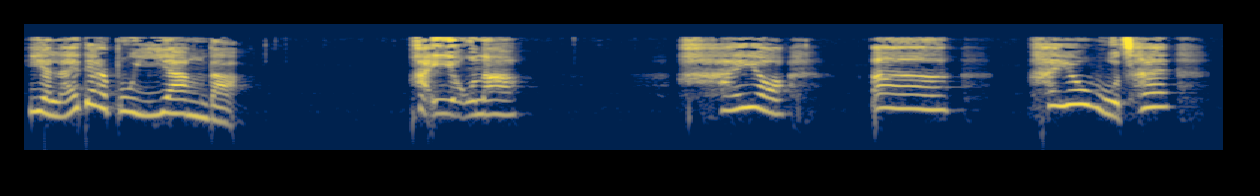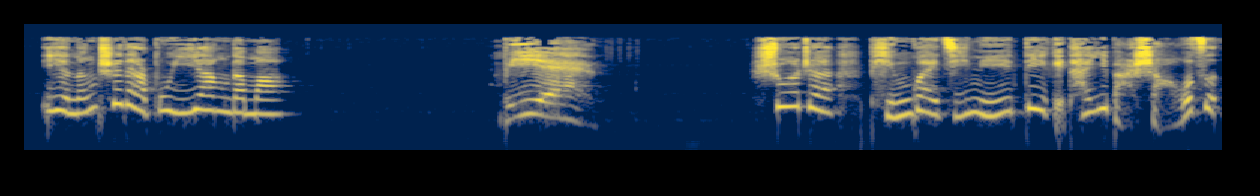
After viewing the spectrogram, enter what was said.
也来点不一样的。还有呢？还有，嗯，还有午餐也能吃点不一样的吗？变。说着，瓶怪吉尼递给他一把勺子，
